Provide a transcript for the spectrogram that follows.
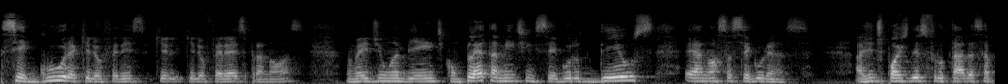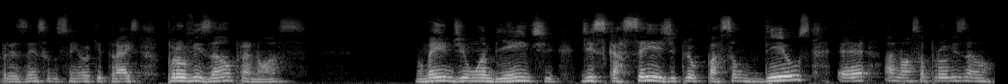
segura que ele oferece, que ele, que ele oferece para nós, no meio de um ambiente completamente inseguro, Deus é a nossa segurança. A gente pode desfrutar dessa presença do Senhor que traz provisão para nós. No meio de um ambiente de escassez, de preocupação, Deus é a nossa provisão.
